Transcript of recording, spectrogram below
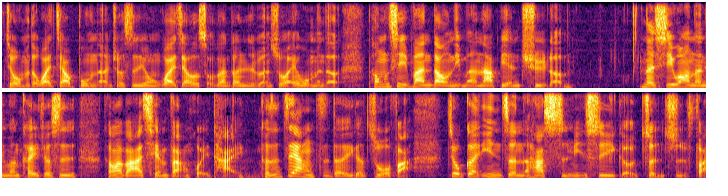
就我们的外交部呢，就是用外交的手段跟日本说，哎，我们的通缉犯到你们那边去了。那希望呢，你们可以就是赶快把他遣返回台。可是这样子的一个做法，就更印证了他使命是一个政治犯，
